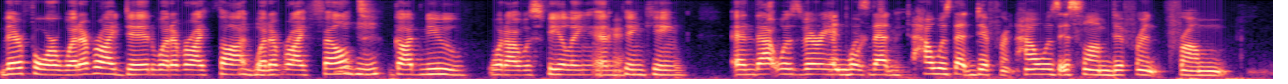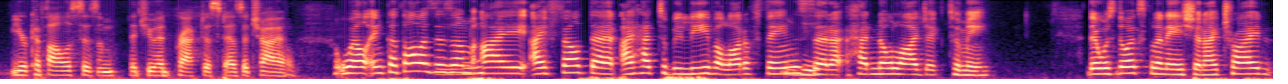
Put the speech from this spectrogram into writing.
Therefore, whatever I did, whatever I thought, whatever I felt, God knew what I was feeling and Okay. thinking, and that was very And important was that how was that different? How was Islam different from your Catholicism that you had practiced as a child? Well, in Catholicism, Mm-hmm. I I felt that I had to believe a lot of things Mm-hmm. that I- had no logic to me. There was no explanation. I tried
